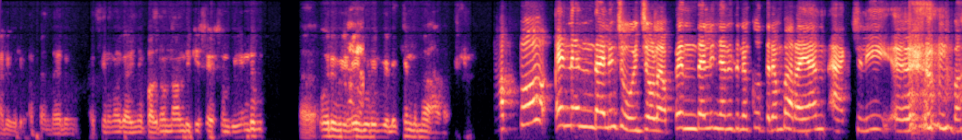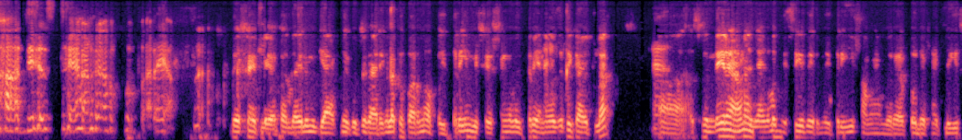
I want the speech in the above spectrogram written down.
അടിപൊളി. അപ്പൊ എന്തായാലും സിനിമ കഴിഞ്ഞ പതിനൊന്നാം തീയതിക്ക് ശേഷം വീണ്ടും ഒരു വിളി കൂടി വിളിക്കേണ്ടതാണ് അപ്പോ എന്നെ എന്തായാലും ചോദിച്ചോളൂ. അപ്പൊ എന്തായാലും ഞാൻ ഇതിനൊക്കെ ഉത്തരം പറയാൻ ആക്ച്വലി ബാധ്യസ്ഥയാണ്. അപ്പൊ പറയാം. ഡെഫിനറ്റ്ലി അപ്പൊ എന്തായാലും ഗ്യാപ്പിനെ കുറിച്ച് കാര്യങ്ങളൊക്കെ പറഞ്ഞു. അപ്പൊ ഇത്രയും വിശേഷങ്ങൾ ഇത്രയും എനർജറ്റിക് ആയിട്ടുള്ള ശൃംഖലയാണ് ഞങ്ങൾ മിസ് ചെയ്തിരുന്നത് ഈ സമയം വരെ? അപ്പോൾ ഡെഫിനറ്റ്ലി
